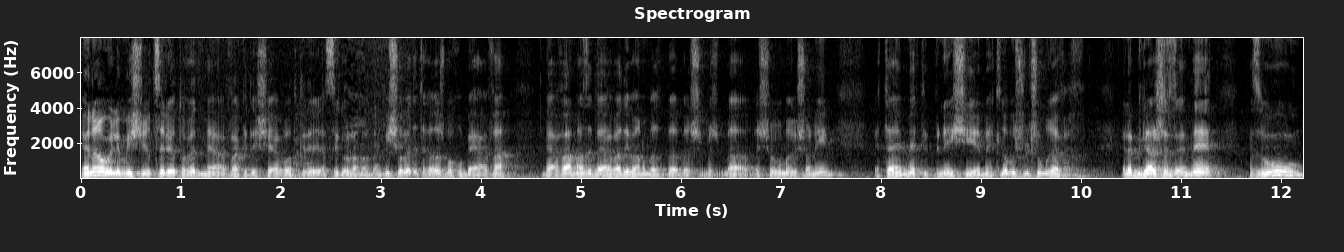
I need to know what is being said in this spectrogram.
אין ראוי למי שירצה להיות עובד מאהבה כדי שיעבוד כדי להשיג עולם הבא. מי שעובד את הקדוש ברוך הוא באהבה, באהבה, מה זה באהבה? דיברנו בשיעורים הראשונים, את האמת מפני שהיא אמת, לא בשביל שום רווח, אלא בגלל שזה אמת, אז הוא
